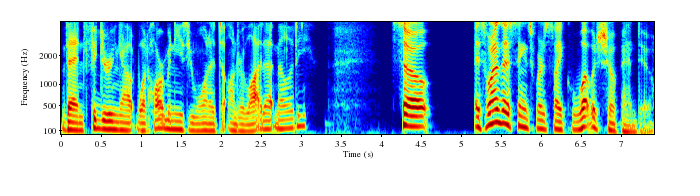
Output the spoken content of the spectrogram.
then figuring out what harmonies you wanted to underlie that melody? So it's one of those things where it's like, what would Chopin do?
